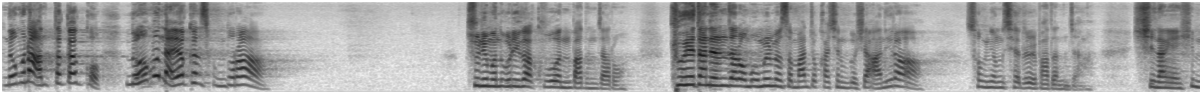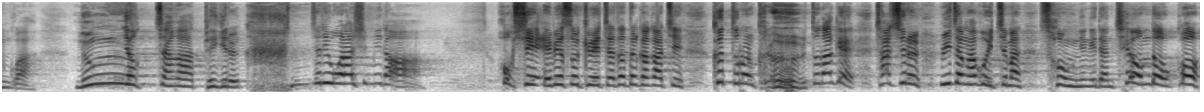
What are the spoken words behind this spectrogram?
너무나 안타깝고 너무 나약한 성도라. 주님은 우리가 구원받은 자로 교회 다니는 자로 머물면서 만족하시는 것이 아니라 성령 세례를 받은 자 신앙의 힘과 능력자가 되기를 간절히 원하십니다. 혹시 에베소 교회 제자들과 같이 겉으로는 그럴듯하게 자신을 위장하고 있지만 성령에 대한 체험도 없고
